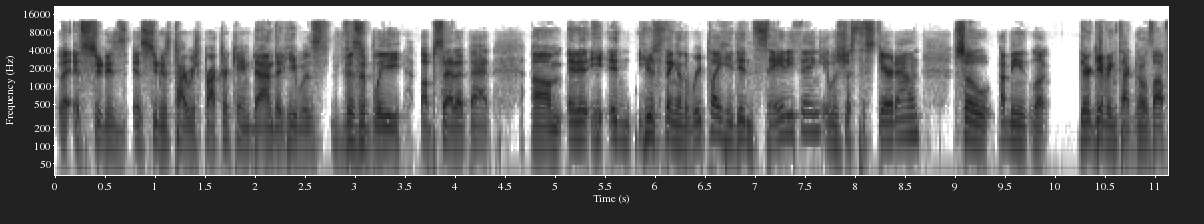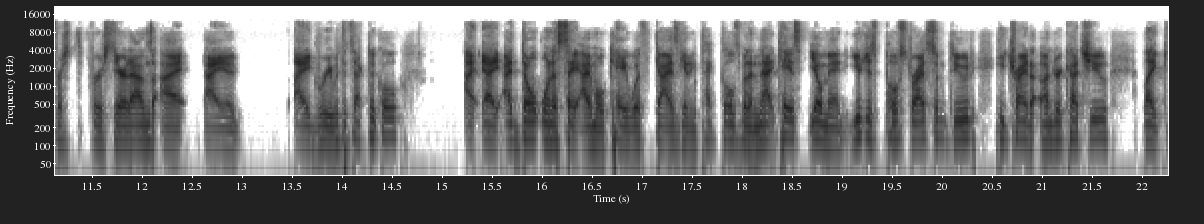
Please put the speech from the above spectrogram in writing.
that as soon as as soon as Tyrese Proctor came down that he was visibly upset at that. Um, and, it, it, here's the thing: in the replay, he didn't say anything. It was just a stare down. So I mean, look, they're giving technicals out for for stare downs. I I I agree with the technical. I, I, don't want to say I'm okay with guys getting technicals, but in that case, yo man, you just post drive some dude. He tried to undercut you. Like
